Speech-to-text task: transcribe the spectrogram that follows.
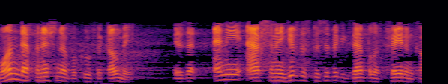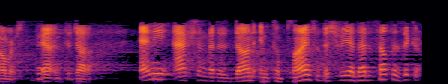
one definition of wukuf qalbi is that any action, and he gives a specific example of trade and commerce, bay'a and tijara. Any action that is done in compliance with the Sharia, that itself is zikr.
